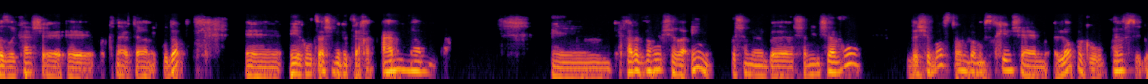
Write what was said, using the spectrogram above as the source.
בזריקה שמקנה יותר הנקודות, היא הקבוצה שמנצחת. אממה, אחד הדברים שראינו בשנה, בשנים שעברו, זה שבוסטון במשחקים שהם לא פגעו, הם הפסידו.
